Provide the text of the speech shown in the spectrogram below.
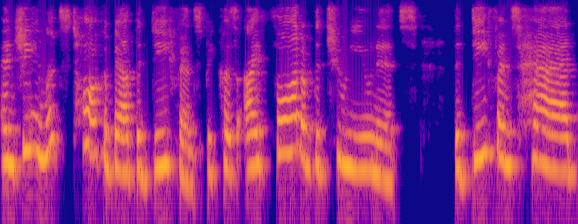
And Gene, let's talk about the defense because I thought of the two units. The defense had,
